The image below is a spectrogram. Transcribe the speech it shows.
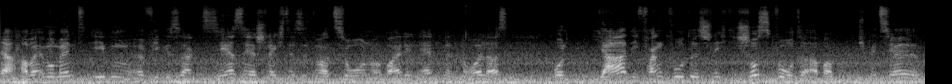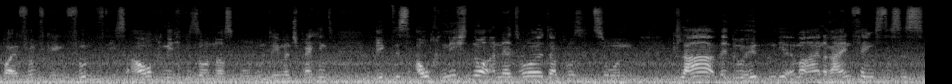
Ja, aber im Moment eben, äh, wie gesagt, sehr, sehr schlechte Situation bei den Edmonton Oilers. Und ja, die Fangquote ist schlecht, die Schussquote, aber speziell bei 5 gegen 5, die ist auch nicht besonders gut. Und dementsprechend liegt es auch nicht nur an der Torhüterposition. Klar, wenn du hinten dir immer einen reinfängst, das ist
